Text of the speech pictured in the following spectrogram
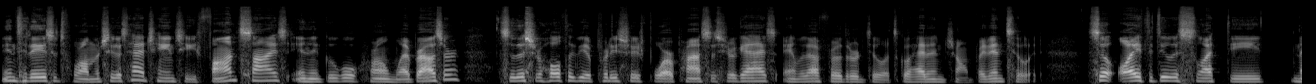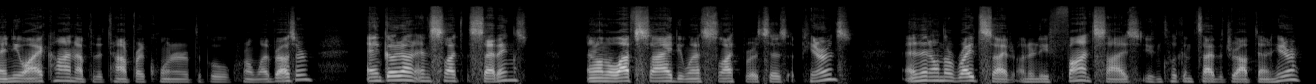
In today's tutorial, I'm going to show you guys how to change the font size in the Google Chrome web browser. So this should hopefully be a pretty straightforward process here guys, and without further ado, let's go ahead and jump right into it. So all you have to do is select the menu icon up at the top right corner of the Google Chrome web browser, and go down and select Settings. And on the left side, you want to select where it says Appearance, and then on the right side, underneath font size, you can click inside the drop down here.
